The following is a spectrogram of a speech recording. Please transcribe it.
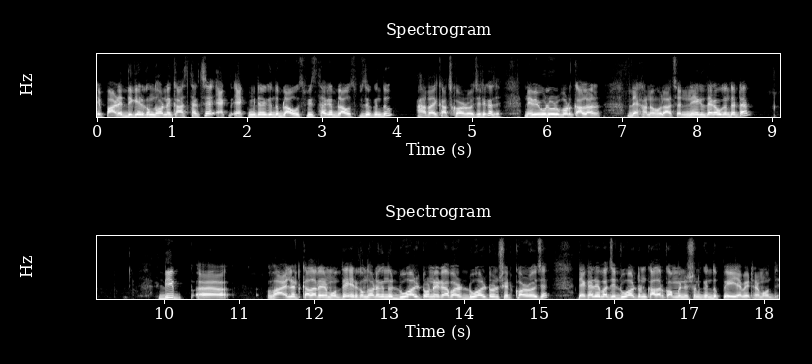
এই পাড়ের দিকে এরকম ধরনের কাজ থাকছে, এক এক মিটার কিন্তু ব্লাউজ পিস থাকে ব্লাউজ পিসও কিন্তু হাতায় কাজ করা রয়েছে, ঠিক আছে? নেভিগুলোর উপর কালার দেখানো হলো। আচ্ছা নেক্সট দেখাবো কিন্তু একটা ডিপ ভায়োলেট কালারের মধ্যে এরকম ধরনের কিন্তু ডুয়াল টোন এটা আবার ডুয়াল টোন সেট করা রয়েছে। দেখাতে পাচ্ছি ডুয়াল টোন কালার কম্বিনেশন কিন্তু পেয়ে যাবে এটার মধ্যে।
